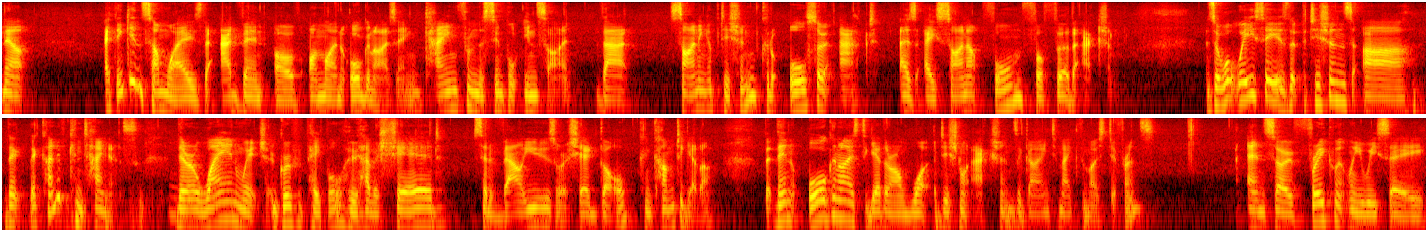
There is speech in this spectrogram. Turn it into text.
Now, I think in some ways the advent of online organising came from the simple insight that signing a petition could also act as a sign-up form for further action. And so what we see is that petitions are, they're, they're, kind of containers. They're a way in which a group of people who have a shared set of values or a shared goal can come together, but then organise together on what additional actions are going to make the most difference. And so frequently we see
